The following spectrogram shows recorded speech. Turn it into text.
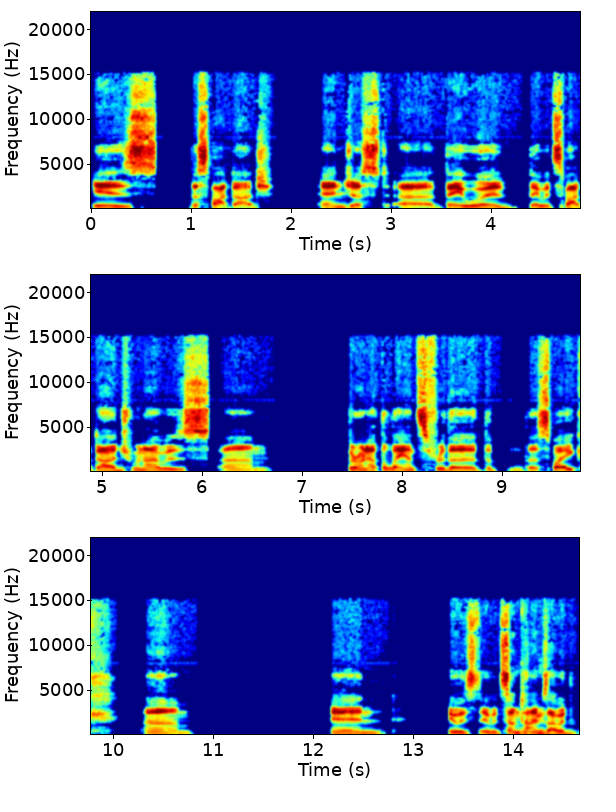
is the spot dodge. And just uh they would they would spot dodge when i was um throwing out the lance for the the, the spike. Um and it was it would sometimes i would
